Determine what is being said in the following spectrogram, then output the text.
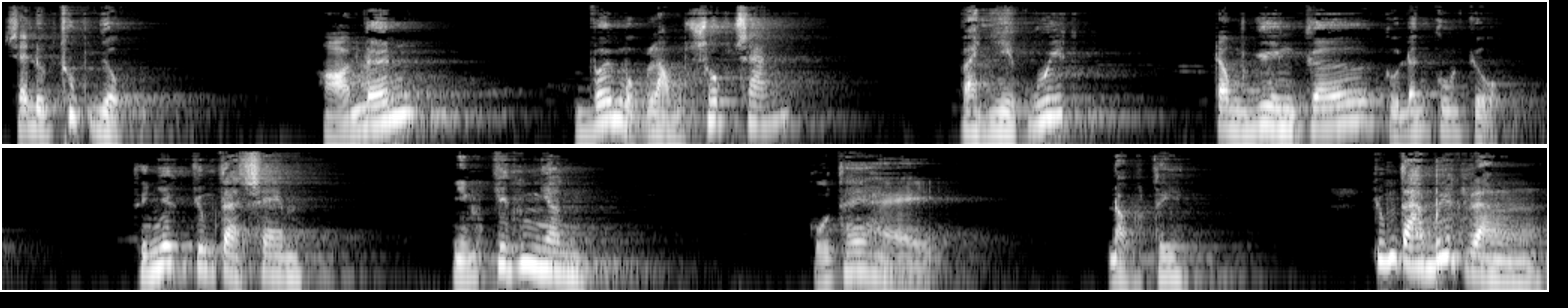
sẽ được thúc giục. Họ đến với một lòng sốt sắng và nhiệt quyết trong duyên cớ của đấng cứu chuộc. Thứ nhất, chúng ta xem những chứng nhân của thế hệ đầu tiên. Chúng ta biết rằng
